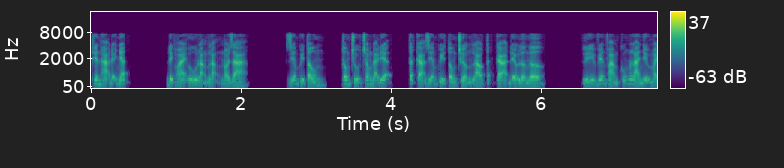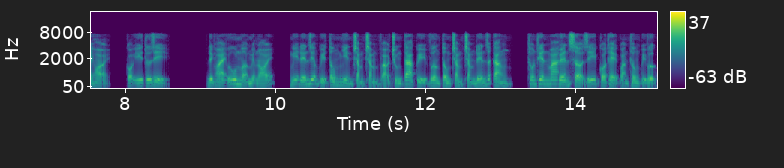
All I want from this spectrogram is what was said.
thiên hạ đệ nhất. Địch hoài u lẳng lặng nói ra. Diễm quỷ tông tông chủ trong đại điện, tất cả diễm quỷ tông trưởng lao tất cả đều lơ ngơ. Lý viễn phạm cũng là những mày hỏi, có ý tứ gì? Địch hoài u mở miệng nói, nghĩ đến diễm quỷ tông nhìn chằm chằm vào chúng ta quỷ vương tông chằm chằm đến rất căng, thôn thiên ma huyên sở dĩ có thể quán thông quỷ vực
